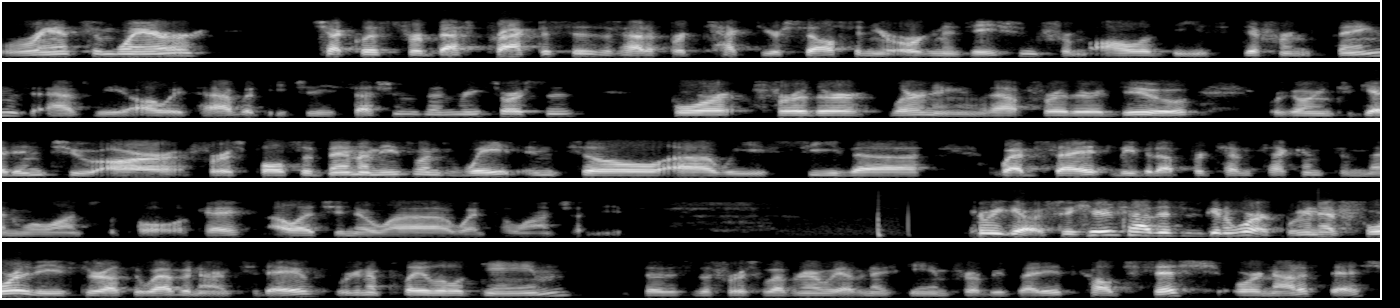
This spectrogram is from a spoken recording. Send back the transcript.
Ransomware, checklist for best practices of how to protect yourself and your organization from all of these different things, as we always have with each of these sessions and resources for further learning. And without further ado, we're going to get into our first poll. So Ben, on these ones, wait until uh, we see the website, leave it up for 10 seconds, and then we'll launch the poll, okay? I'll let you know uh, when to launch on these. Here we go. So here's how this is going to work. We're going to have four of these throughout the webinar today. We're going to play a little game so this is the first webinar. We have a nice game for everybody. It's called Fish or Not a Fish.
